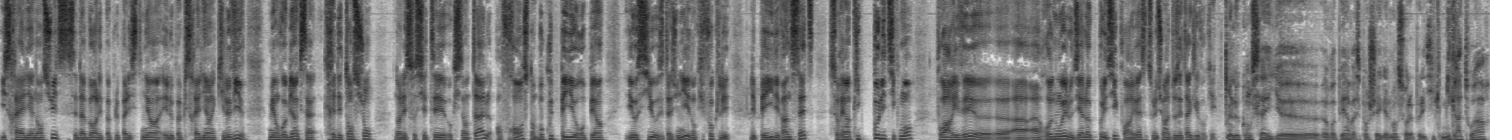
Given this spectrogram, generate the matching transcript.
israélienne ensuite, c'est d'abord les peuples palestiniens et le peuple israélien qui le vivent, mais on voit bien que ça crée des tensions dans les sociétés occidentales, en France, dans beaucoup de pays européens et aussi aux États-Unis. Et donc il faut que les, les pays, les 27, se réimpliquent politiquement pour arriver euh, euh, à, à, renouer le dialogue politique, pour arriver à cette solution à deux États que j'évoquais. Le Conseil euh, européen va se pencher également sur la politique migratoire.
